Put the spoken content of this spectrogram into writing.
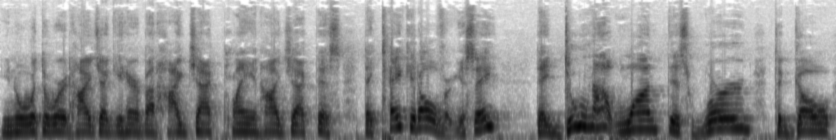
You know what the word hijack, you hear about hijack plane, hijack this. They take it over, you see? They do not want this word to go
